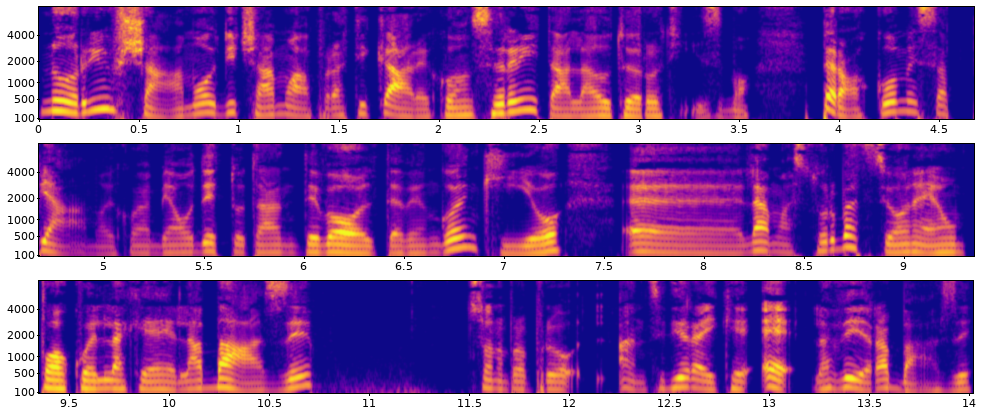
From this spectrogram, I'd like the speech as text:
non riusciamo, diciamo, a praticare con serenità l'autoerotismo. Però, come sappiamo e come abbiamo detto tante volte, vengo anch'io, eh, la masturbazione è un po' quella che è la base sono proprio, anzi direi che è la vera base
